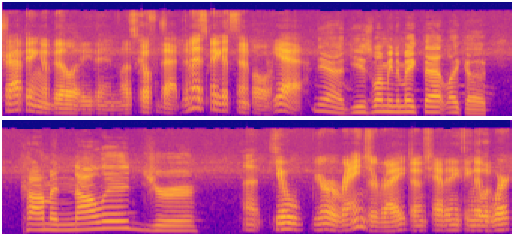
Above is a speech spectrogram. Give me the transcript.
trapping ability then. Let's go for that. Then let's make it simple. Yeah. Yeah, do you just want me to make that like a common knowledge or. Uh, you you're a ranger, right? Don't you have anything that would work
